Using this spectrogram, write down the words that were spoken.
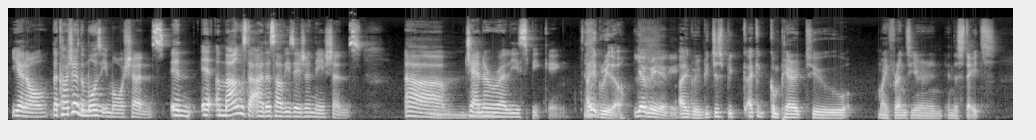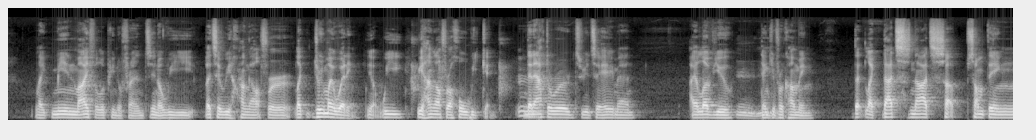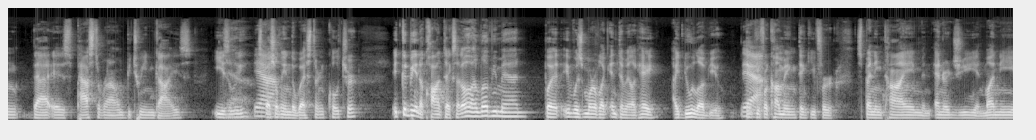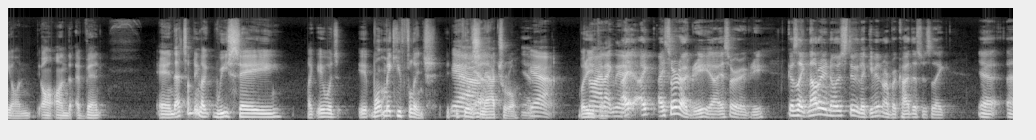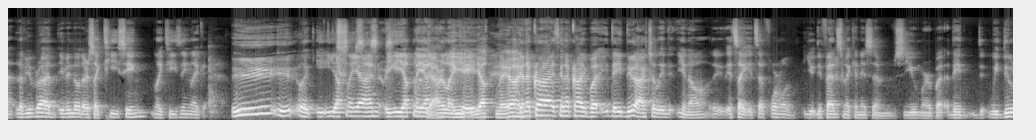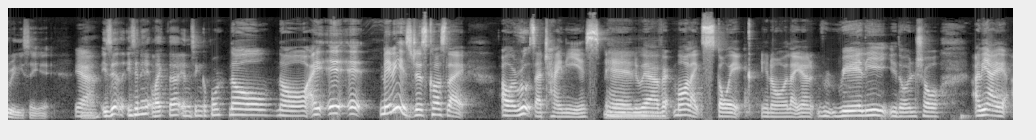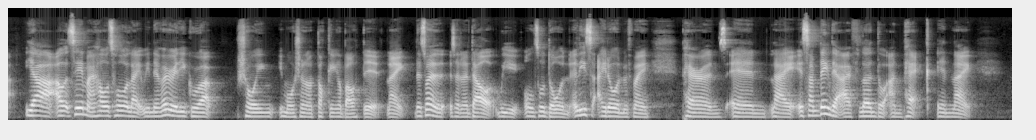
you know, the culture of the most emotions in, in amongst the other Southeast Asian nations, um, hmm. generally speaking. I agree though. you agree, you agree. I agree. Be, just be, I could compare it to my friends here in, in the states. Like me and my Filipino friends, you know, we let's say we hung out for like during my wedding, you know, we we hung out for a whole weekend. Mm. Then afterwards, we'd say, "Hey, man, I love you. Mm-hmm. Thank you for coming." That like that's not so, something that is passed around between guys easily, Yeah. especially in the Western culture. It could be in a context like, "Oh, I love you, man," but it was more of like intimate, like, "Hey, I do love you. Thank Yeah. you for coming. Thank you for spending time and energy and money on on, on the event." And that's something like we say, like it was. It won't make you flinch. It, it Yeah. feels Yeah. natural. Yeah. Yeah. What do you no, I think? like that. I, I, I sort of agree. Yeah, I sort of agree. Because like now that I noticed too, like even our barkadas was like, yeah, uh, love you, Brad. Even though there's like teasing, like teasing, like, like iiyak na yan, or iiyak na yan, Yeah, or like, hey, iiyak na yan. it's gonna cry, it's gonna cry. But they do actually, you know, it's like it's a form of defense mechanisms, humor. But they, we do really say it. Yeah. Is it? Isn't it like that in Singapore? No, no. I it, it maybe it's just cause like our roots are Chinese and we are ve- more like stoic. You know, like you're really you don't show. I mean, I yeah, I would say my household like we never really grew up showing emotion or talking about it. Like that's why as an adult we also don't. At least I don't with my parents and like it's something that I've learned to unpack in like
